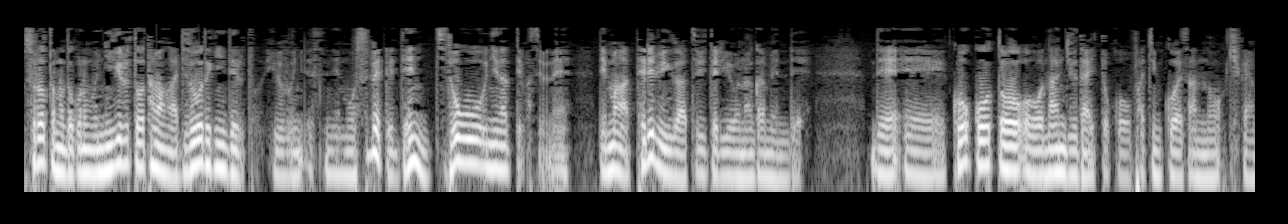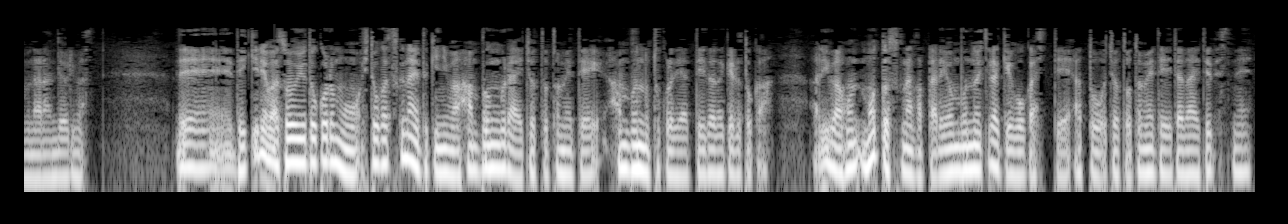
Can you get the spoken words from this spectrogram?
スロットのところも握ると弾が自動的に出るという風にですね、もうすべて全自動になってますよね。で、まあ、テレビがついてるような画面で、で、えー、高校と何十台とこう、パチンコ屋さんの機械も並んでおります。で、できればそういうところも人が少ない時には半分ぐらいちょっと止めて、半分のところでやっていただけるとか、あるいはもっと少なかったら4分の1だけ動かして、あとちょっと止めていただいてですね、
